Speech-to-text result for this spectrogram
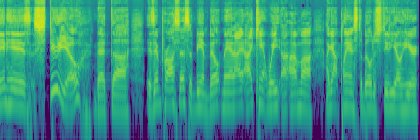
In his studio that uh, is in process of being built. Man, I, I can't wait. I, am uh, I got plans to build a studio here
